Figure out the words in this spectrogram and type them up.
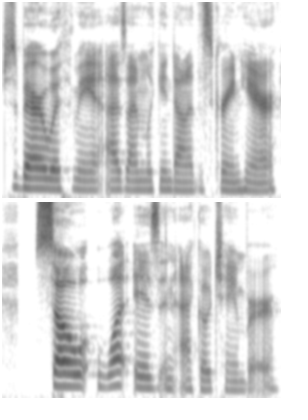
just bear with me as I'm looking down at the screen here. So, what is an echo chamber?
